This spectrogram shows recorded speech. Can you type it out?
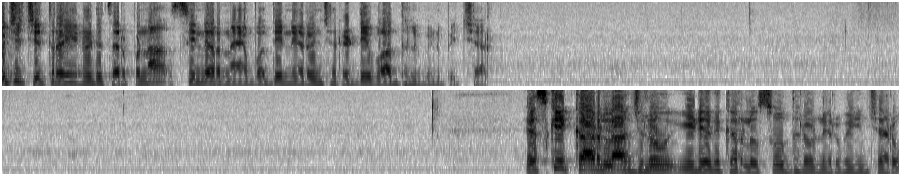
ఓజీ చిత్ర యూనిట్ తరపున సీనియర్ న్యాయవాది నిరంజన్ రెడ్డి వాదనలు వినిపించారు. ఎస్కే కార్ లాంజ్లో ఈడీ అధికారులు సోదరులు నిర్వహించారు.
